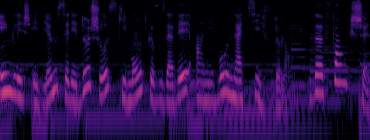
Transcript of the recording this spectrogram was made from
English idioms, c'est les deux choses qui montrent que vous avez un niveau natif de langue. The function.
